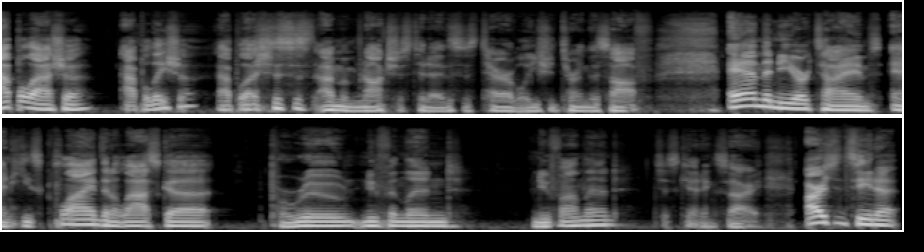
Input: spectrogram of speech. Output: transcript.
Appalachia, Appalachia, Appalachia. This is I'm obnoxious today. This is terrible. You should turn this off. And the New York Times. And he's climbed in Alaska, Peru, Newfoundland, Newfoundland, just kidding. Sorry. Argentina,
